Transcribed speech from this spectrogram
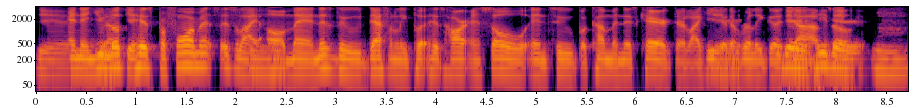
Yeah. and then you Yeah. look at his performance, it's like, Mhm. oh man, this dude definitely put his heart and soul into becoming this character. Like he did a really he good did, job. He so, did. Mhm.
